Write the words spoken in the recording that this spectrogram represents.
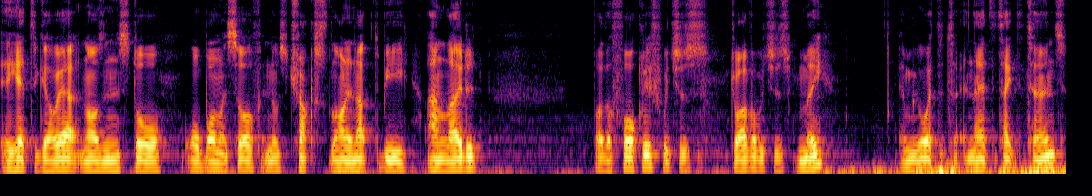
he had to go out and I was in the store all by myself and there was trucks lining up to be unloaded by the forklift, which is driver, which is me, and we all had to t- and they had to take the turns.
